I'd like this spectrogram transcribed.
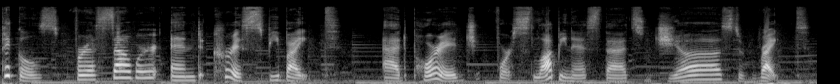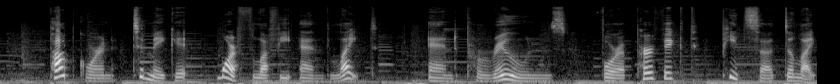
pickles for a sour and crispy bite. Add porridge for sloppiness that's just right. Popcorn to make it more fluffy and light. And prunes for a perfect pizza delight.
